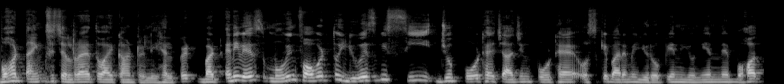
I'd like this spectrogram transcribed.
बहुत टाइम से चल रहा है तो I can't really help it but anyways moving forward तो यूएसबी सी जो पोर्ट है चार्जिंग पोर्ट है उसके बारे में यूरोपियन यूनियन ने बहुत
